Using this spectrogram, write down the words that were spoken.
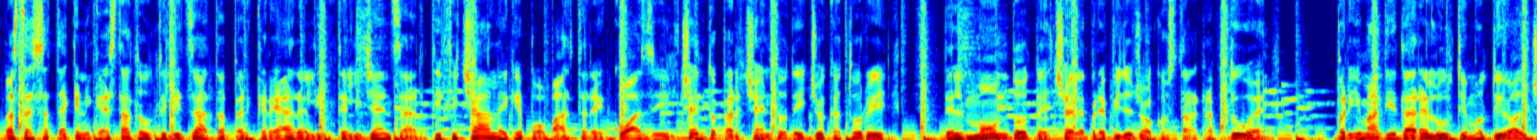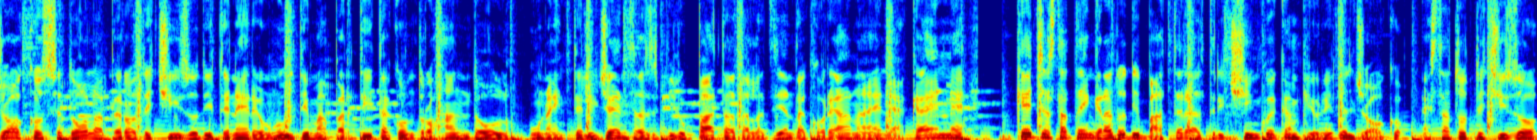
La stessa tecnica è stata utilizzata per creare l'intelligenza artificiale che può battere quasi il 100% dei giocatori del mondo del celebre videogioco StarCraft 2, Prima di dare l'ultimo dio al gioco, Sedola però ha deciso di tenere un'ultima partita contro Handol, una intelligenza sviluppata dall'azienda coreana NHN che è già stata in grado di battere altri 5 campioni del gioco. È stato deciso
